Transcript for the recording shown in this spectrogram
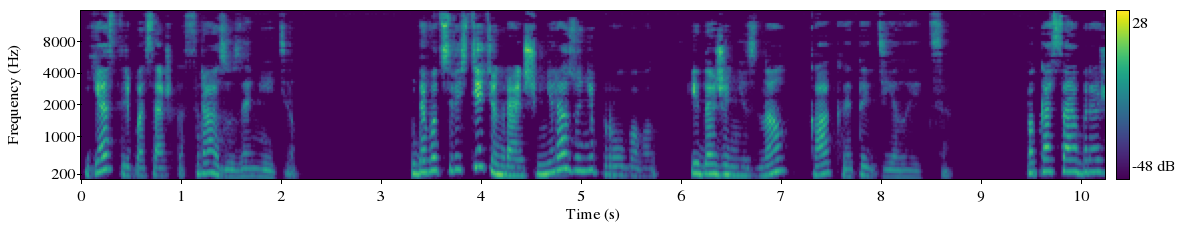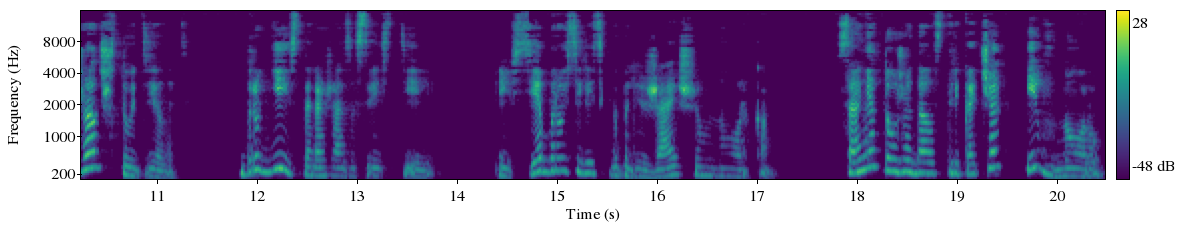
Ястреба Сашка сразу заметил. Да вот свистеть он раньше ни разу не пробовал и даже не знал, как это делается. Пока соображал, что делать, другие сторожа засвистели, и все бросились к ближайшим норкам. Саня тоже дал стрекача и в нору,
